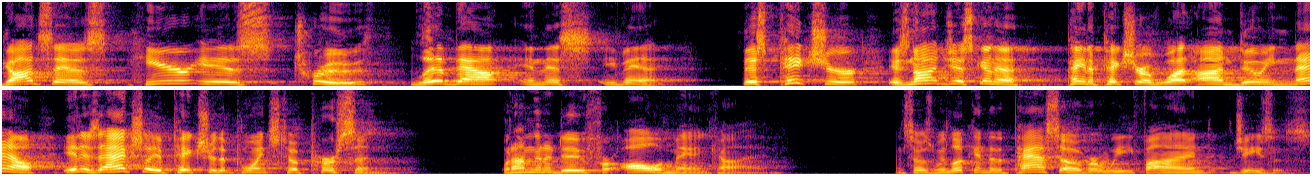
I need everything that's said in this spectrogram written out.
God says, here is truth lived out in this event. This picture is not just going to paint a picture of what I'm doing now, it is actually a picture that points to a person, what I'm going to do for all of mankind. And so as we look into the Passover, we find Jesus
